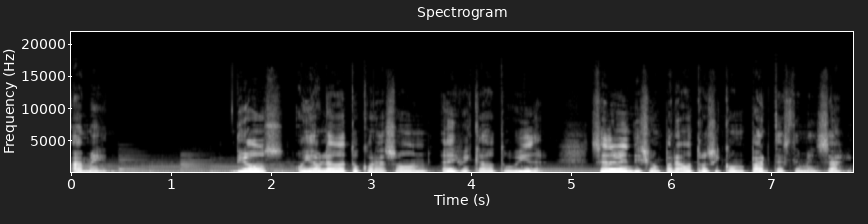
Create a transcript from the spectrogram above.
Amén. Dios hoy ha hablado a tu corazón, edificado tu vida. Sé de bendición para otros y comparte este mensaje.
